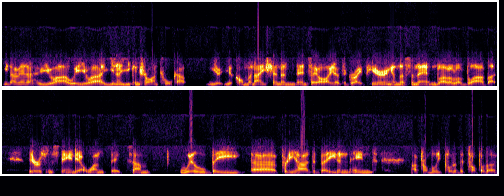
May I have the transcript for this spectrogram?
you know, no matter who you are, where you are, you know, you can try and talk up your, your combination and, and say, oh, you know, it's a great pairing and this and that and blah, blah, blah, blah. But there are some standout ones that um, will be uh, pretty hard to beat. And, and I probably put at the top of the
